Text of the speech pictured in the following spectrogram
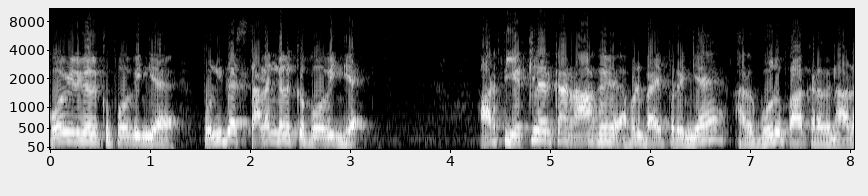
கோவில்களுக்கு போவீங்க. புனித ஸ்தலங்களுக்கு போவீங்க. அடுத்து எட்டில் இருக்க ராகு அப்படின்னு பயப்படுறீங்க. அது குரு பார்க்கறதுனால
